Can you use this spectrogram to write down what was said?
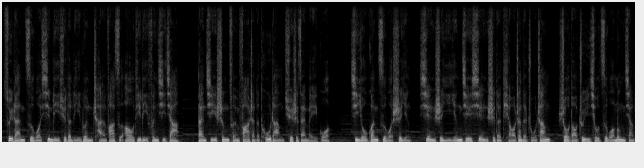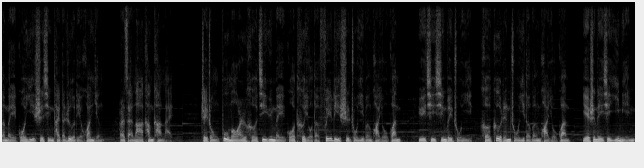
虽然自我心理学的理论阐发自奥地利分析家，但其生存发展的土壤却是在美国。其有关自我适应、现实以迎接现实的挑战的主张，受到追求自我梦想的美国意识形态的热烈欢迎。而在拉康看来，这种不谋而合、基于美国特有的非历史主义文化有关，与其行为主义和个人主义的文化有关，也是那些移民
